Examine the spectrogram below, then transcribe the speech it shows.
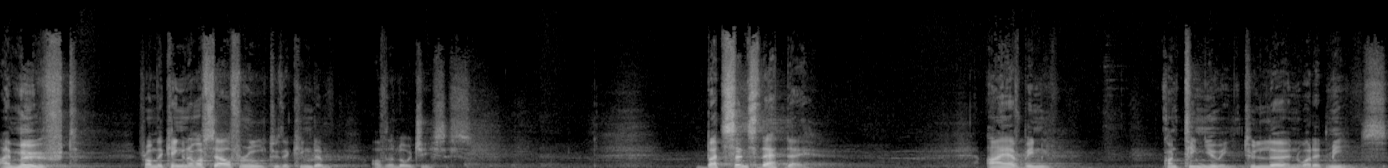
I moved from the kingdom of self rule to the kingdom of the Lord Jesus. But since that day, I have been continuing to learn what it means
